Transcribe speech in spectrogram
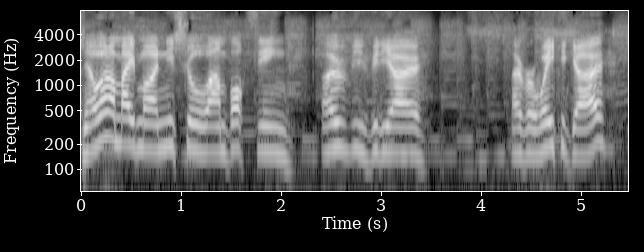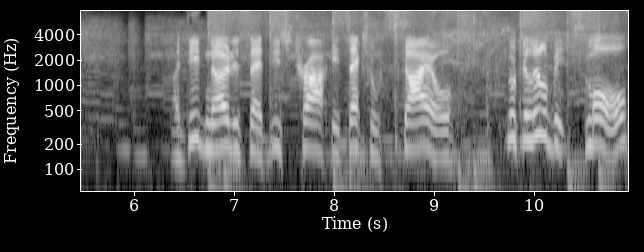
now when I made my initial unboxing overview video over a week ago, I did notice that this truck, its actual scale, looked a little bit small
